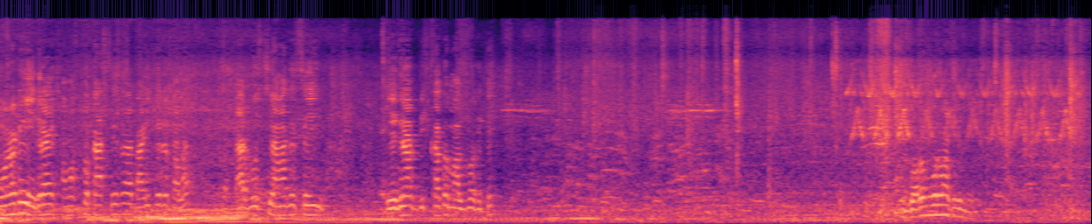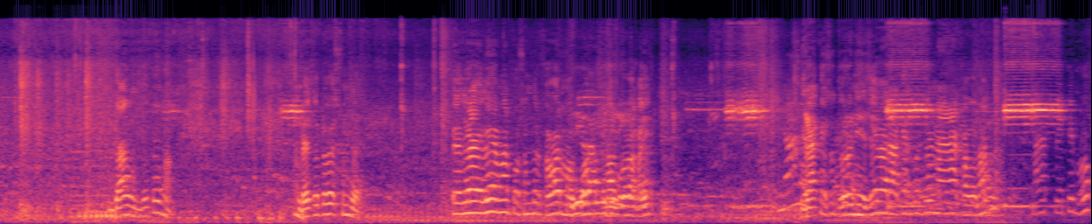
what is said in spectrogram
মোটামুটি এগরায় সমস্ত কাজ শেষ হয় বাড়ি ফেরে পালা আর বসছি আমাদের সেই এগরার বিখ্যাত মালপোয়া খেতে গরম গরম আছে কিন্তু। দারুণ, দেখো না। ভেতরটা বেশ সুন্দর। এগরা এলে আমার পছন্দের খাবার মালপোয়া মালপোয়া খাই রাকেশও ধরে নিয়েছে, এবার রাকেশ বলছে, না না, খাব না। মানে পেটে ভোগ,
